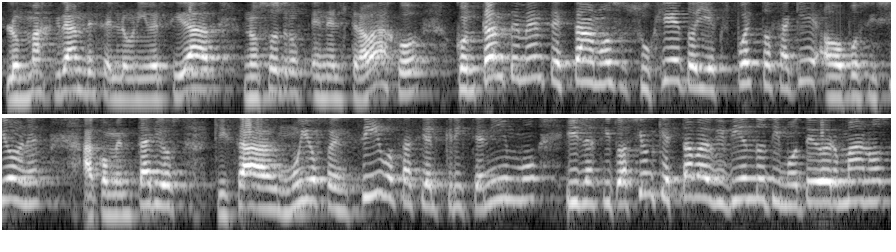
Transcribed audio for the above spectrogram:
los más grandes en la universidad, nosotros en el trabajo, constantemente estamos sujetos y expuestos aquí a oposiciones, a comentarios quizás muy ofensivos hacia el cristianismo y la situación que estaba viviendo Timoteo hermanos,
